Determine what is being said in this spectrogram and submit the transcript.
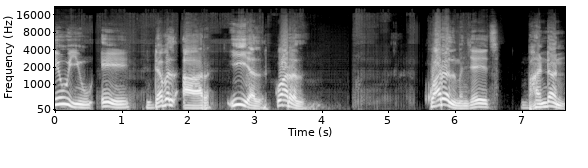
Q U A double R E L quarrel quarrel म्हणजेच भांडण.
